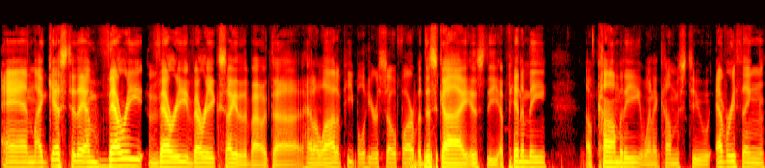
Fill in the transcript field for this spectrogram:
And my guest today, I'm very, very, very excited about. Uh, had a lot of people here so far, but this guy is the epitome of comedy when it comes to everything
